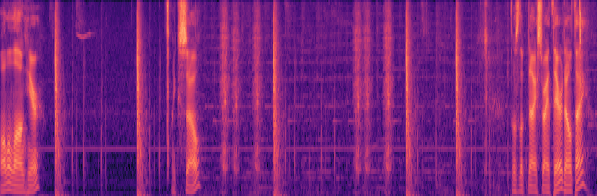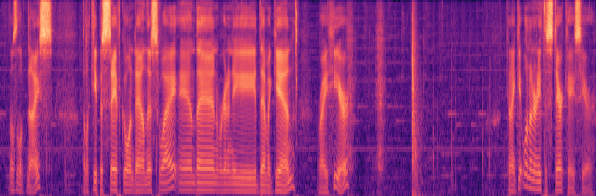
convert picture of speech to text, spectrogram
all along here. Like so. Those look nice right there, don't they? Those look nice. That'll keep us safe going down this way. And then we're going to need them again right here. Can I get one underneath the staircase here?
